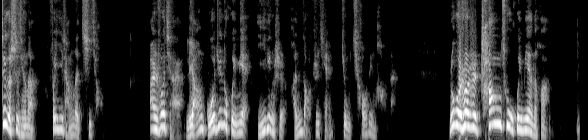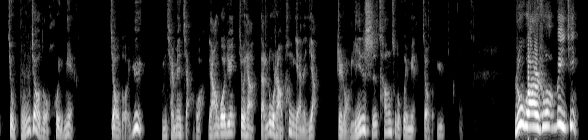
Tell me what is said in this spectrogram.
这个事情呢，非常的蹊跷。按说起来啊，两国君的会面一定是很早之前就敲定好的。如果说是仓促会面的话，就不叫做会面，叫做遇。我们前面讲过，两个国君就像在路上碰见的一样，这种临时仓促的会面叫做遇。如果要是说魏晋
